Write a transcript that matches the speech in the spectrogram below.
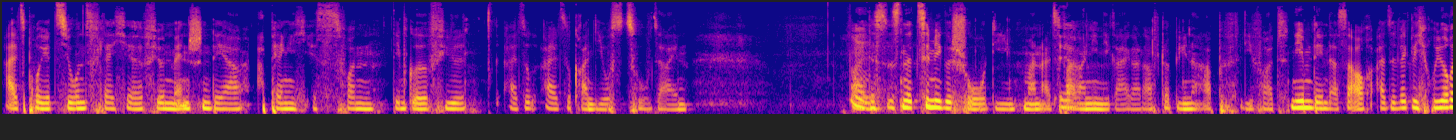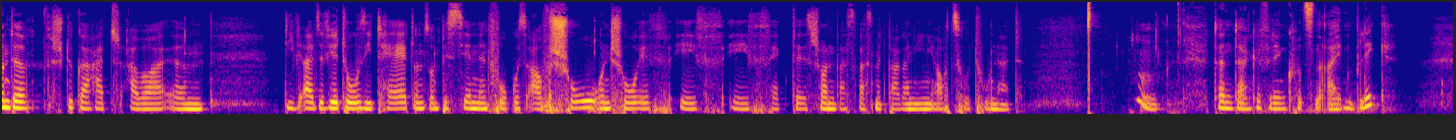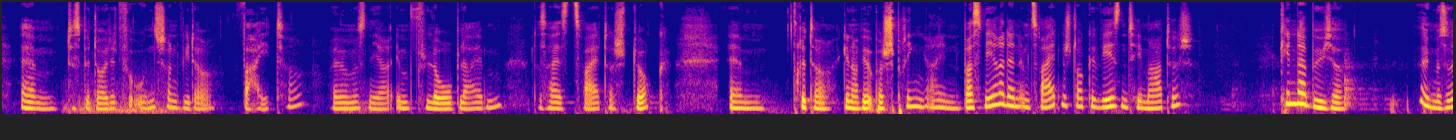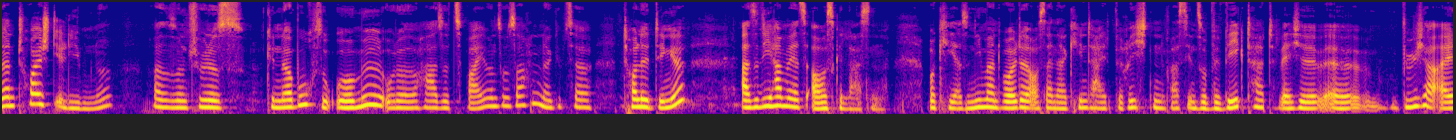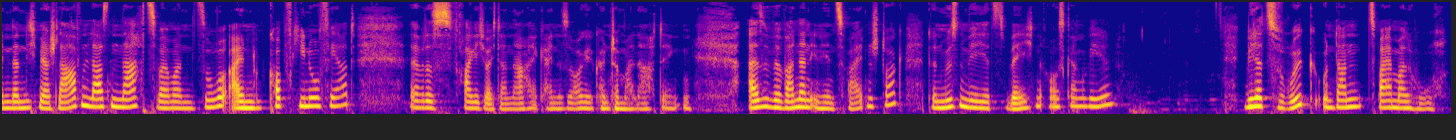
als Projektionsfläche für einen Menschen, der abhängig ist von dem Gefühl, also, also grandios zu sein. Weil hm. das ist eine ziemliche Show, die man als. Paganini-Geiger da auf der Bühne abliefert. Neben denen, dass er auch also wirklich rührende Stücke hat, aber ähm, die also Virtuosität und so ein bisschen den Fokus auf Show und Show-Effekte ist schon was, was mit Paganini auch zu tun hat. Hm. Dann danke für den kurzen Einblick. Ähm, das bedeutet für uns schon wieder weiter, weil wir müssen ja im Flow bleiben. Das heißt zweiter Stock. Ähm, Dritter, genau, wir überspringen ein. Was wäre denn im zweiten Stock gewesen thematisch? Kinderbücher. Ja, wir sind enttäuscht, ihr Lieben. Ne? Also so ein schönes Kinderbuch, so Urmel oder Hase 2 und so Sachen. Da gibt es ja tolle Dinge. Also die haben wir jetzt ausgelassen. Okay, also niemand wollte aus seiner Kindheit berichten, was ihn so bewegt hat, welche äh, Bücher einen dann nicht mehr schlafen lassen nachts, weil man so ein Kopfkino fährt. Äh, das frage ich euch dann nachher, keine Sorge, ihr könnt schon mal nachdenken. Also wir wandern in den zweiten Stock. Dann müssen wir jetzt welchen Ausgang wählen? Wieder zurück und dann zweimal hoch.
